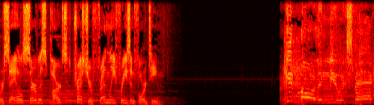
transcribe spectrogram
For sales, service, parts, trust your friendly Friesen Ford team. Get more than you expect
